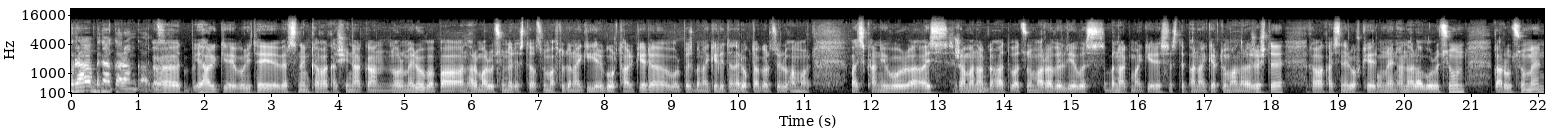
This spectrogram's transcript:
վրա բնակարան կառուցել։ Իհարկե, որ եթե վերցնենք քաղաքաշինական նորմերով, ապա անհարմարություններ է ստեղծում ավտոտնակի երկրորդ հարկերը, որպես բնակելի տներ օգտագործելու համար բայց քանի որ այս ժամանակահատվածում առավել եւս բնակ մակերեսը Ստեփանակերտում անհրաժեշտ է քաղաքացիներ ովքեր ունեն հնարավորություն կառուցում են,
